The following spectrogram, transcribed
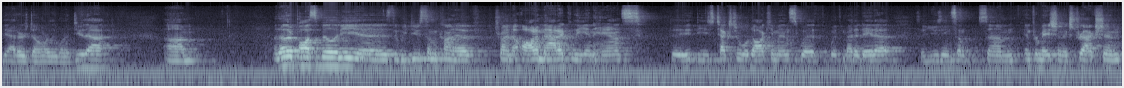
the editors don't really want to do that. Um, another possibility is that we do some kind of trying to automatically enhance the, these textual documents with, with metadata, so using some, some information extraction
